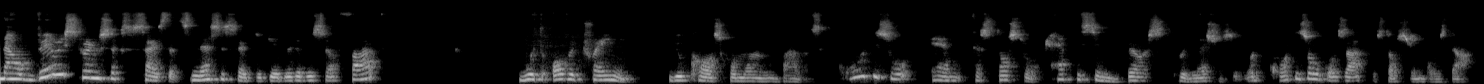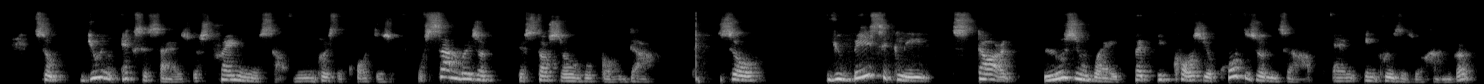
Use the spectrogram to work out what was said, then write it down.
Now, very strenuous exercise that's necessary to get rid of visceral fat, with overtraining, you cause hormonal imbalance. Cortisol and testosterone have this inverse relationship. When cortisol goes up, testosterone goes down. So during exercise, you're straining yourself, you increase the cortisol. For some reason, testosterone will go down. So you basically start losing weight, but because your cortisol is up and increases your hunger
